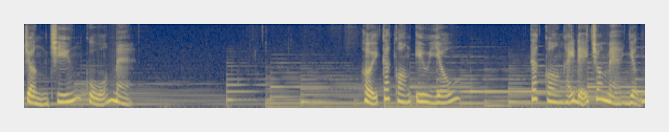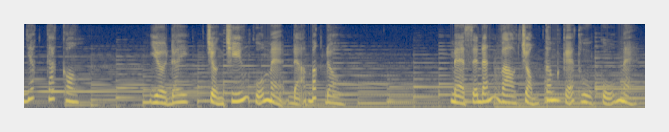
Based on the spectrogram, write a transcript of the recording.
Trận chiến của mẹ. Hỡi các con yêu dấu, Các con hãy để cho mẹ dẫn dắt các con. Giờ đây trận chiến của mẹ đã bắt đầu. Mẹ sẽ đánh vào trọng tâm kẻ thù của mẹ.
